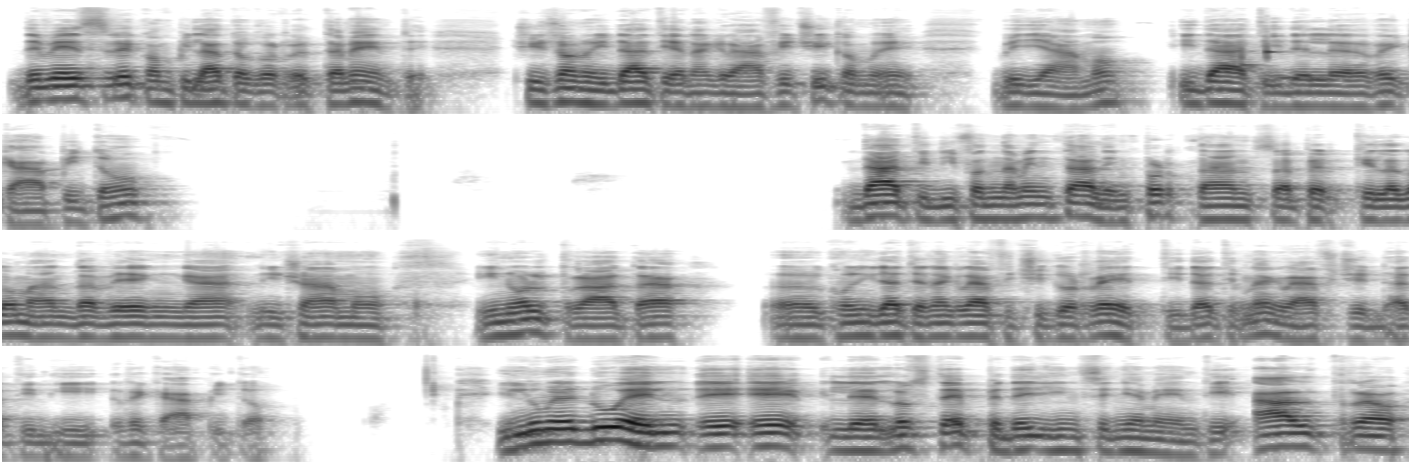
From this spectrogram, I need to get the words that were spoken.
deve essere compilato correttamente. Ci sono i dati anagrafici, come vediamo, i dati del recapito, dati di fondamentale importanza perché la domanda venga, diciamo, inoltrata eh, con i dati anagrafici corretti, dati anagrafici e dati di recapito. Il numero 2 è, è, è, lo step degli insegnamenti, altro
